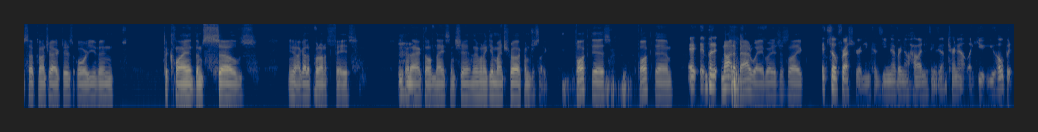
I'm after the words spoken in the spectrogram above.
subcontractors or even the client themselves. You know, I gotta put on a face, Mhm. gotta act all nice and shit. And then when I get in my truck, I'm just like, fuck this, fuck them. It, it- but it, Not in a bad way, but it's just like, it's so frustrating because you never know how anything's gonna turn out. Like you, you hope it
